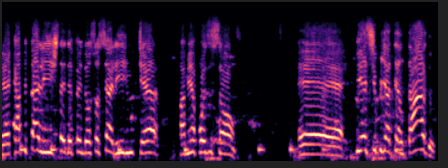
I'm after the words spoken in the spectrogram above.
é, capitalista e defender o socialismo, que é a minha posição. É, e esse tipo de atentado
